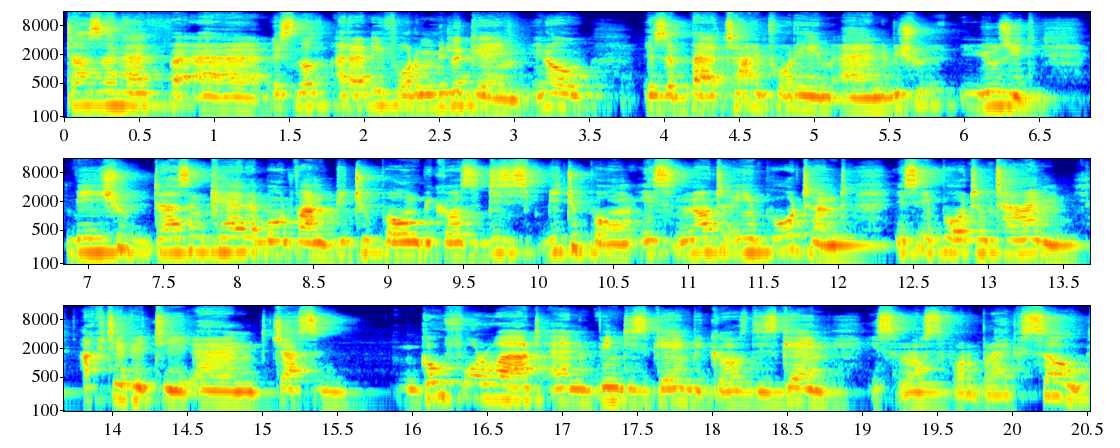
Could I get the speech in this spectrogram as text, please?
doesn't have uh, is not ready for the middle game you know is a bad time for him and we should use it. We should doesn't care about one b2 pawn because this b2 pawn is not important. It's important time activity and just go forward and win this game because this game is lost for black. So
